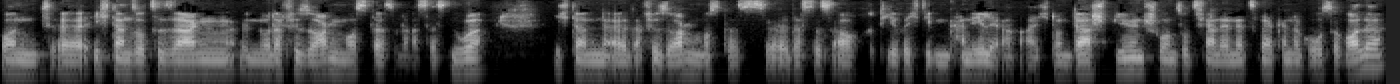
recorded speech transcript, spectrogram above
und äh, ich dann sozusagen nur dafür sorgen muss, dass, oder was heißt nur, ich dann äh, dafür sorgen muss, dass, äh, dass das auch die richtigen Kanäle erreicht. Und da spielen schon soziale Netzwerke eine große Rolle.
